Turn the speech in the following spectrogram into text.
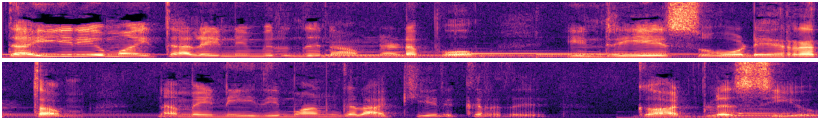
தைரியமாய் தலை நிமிர்ந்து நாம் நடப்போம். இன்று இயேசுவோட ரத்தம் நம்மை நீதிமான்களாக்கி இருக்கிறது காட் பிளஸ் யூ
